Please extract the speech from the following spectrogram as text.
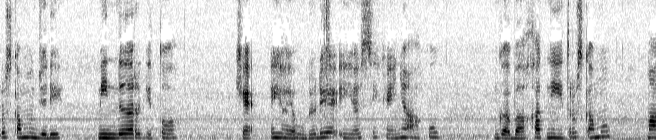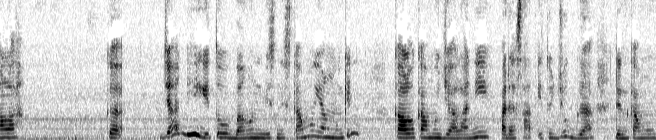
Terus kamu jadi minder gitu. Kayak iya ya udah deh iya sih kayaknya aku nggak bakat nih. Terus kamu malah gak jadi gitu bangun bisnis kamu yang mungkin kalau kamu jalani pada saat itu juga dan kamu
